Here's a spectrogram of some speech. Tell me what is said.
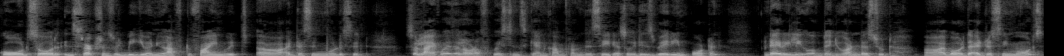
codes or instructions will be given. You have to find which uh, addressing mode is it. So likewise, a lot of questions can come from this area. So it is very important. And I really hope that you understood uh, about the addressing modes.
